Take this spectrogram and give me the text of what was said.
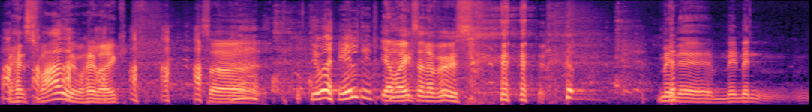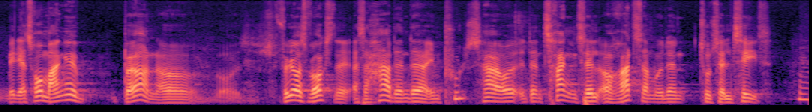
men han svarede jo heller ikke. Så det var heldigt. Jeg var ikke så nervøs. men, øh, men, men, men jeg tror, mange børn og, og selvfølgelig også voksne altså har den der impuls, har den trang til at rette sig mod den totalitet, mm.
